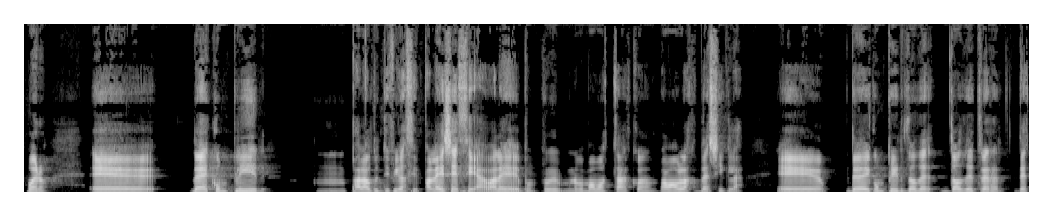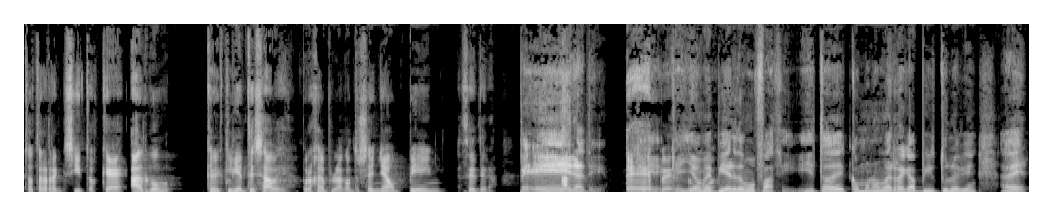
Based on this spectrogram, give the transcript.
Bueno, eh, debes cumplir mm, para la autentificación, para la SCA, ¿vale? Vamos a estar con, vamos a hablar de siglas. Eh, debe cumplir dos, de, dos de, tres, de estos tres requisitos, que es algo que el cliente sabe, por ejemplo, una contraseña, un PIN, etcétera. Espérate. Eh, que, yo me pierdo muy fácil. Y entonces, como no me recapitule bien. A ver,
